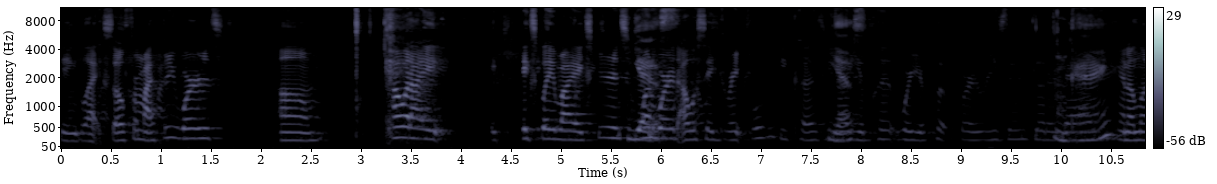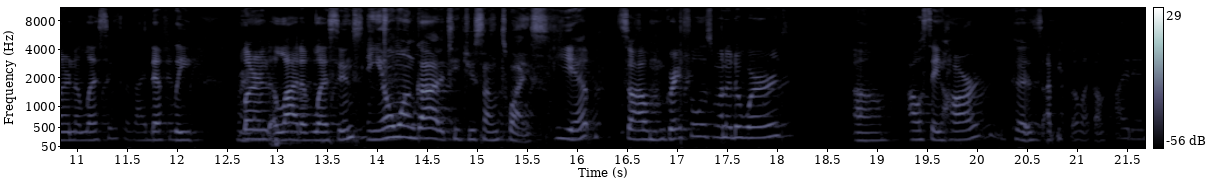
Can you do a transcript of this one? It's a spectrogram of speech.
being black. So for my three words, um, how would I ex- explain my experience? One word, I would say grateful because you know Yes. you put where you're put for a reason, good or Okay. bad. You're gonna a lesson because I definitely Right. learned a lot of lessons. and you don't want God to teach you something twice. Yep. So I'm grateful is one of the words. Um, I would say hard because I be feeling like I'm fighting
